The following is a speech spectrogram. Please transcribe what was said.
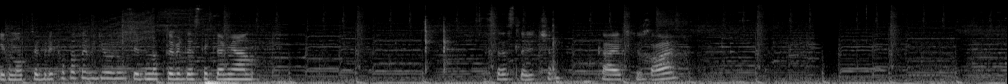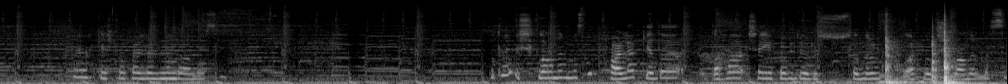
7.1'i kapatabiliyoruz. 7.1 desteklemeyen sesler için gayet güzel. Heh, keşke hoparlörünün bağlı olsun. Bu da ışıklandırması parlak ya da daha şey yapabiliyoruz. Sanırım kulaklığı ışıklandırması.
